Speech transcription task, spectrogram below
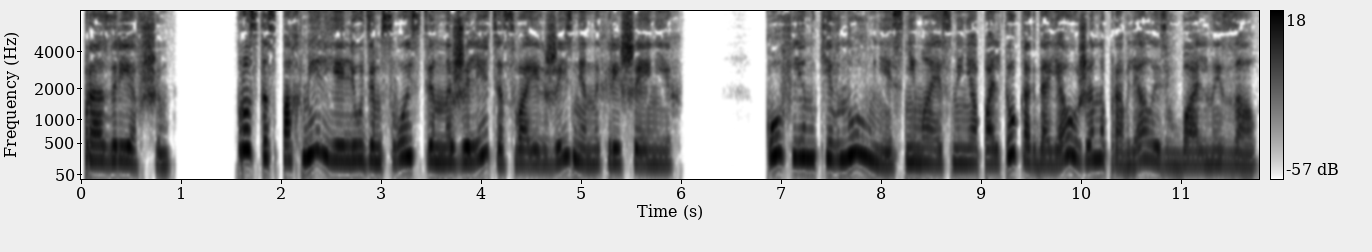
прозревшим. Просто с похмелья людям свойственно жалеть о своих жизненных решениях. Кофлин кивнул мне, снимая с меня пальто, когда я уже направлялась в бальный зал.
